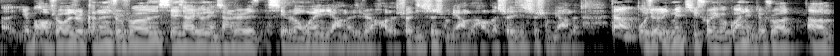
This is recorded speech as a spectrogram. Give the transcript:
呃，也不好说吧，就是可能就是说写起来有点像是写论文一样的，就是好的设计是什么样子，好的设计是什么样的。但我觉得里面提出了一个观点，就是说，呃，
